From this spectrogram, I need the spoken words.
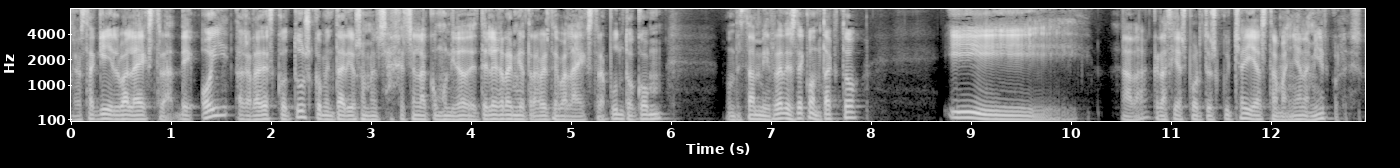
Hasta aquí el Bala Extra de hoy. Agradezco tus comentarios o mensajes en la comunidad de Telegram y a través de balaextra.com, donde están mis redes de contacto. Y nada, gracias por tu escucha y hasta mañana miércoles.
